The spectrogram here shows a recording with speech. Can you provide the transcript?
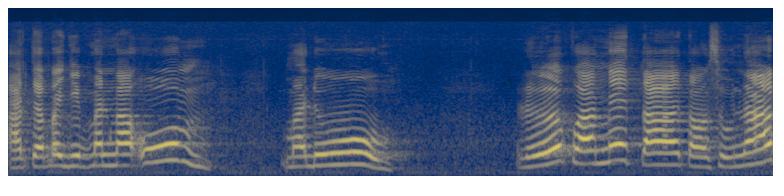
อาจจะไปหยิบมันมาอุ้ม มาดู หรือความเมตตาต่อสุนัข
